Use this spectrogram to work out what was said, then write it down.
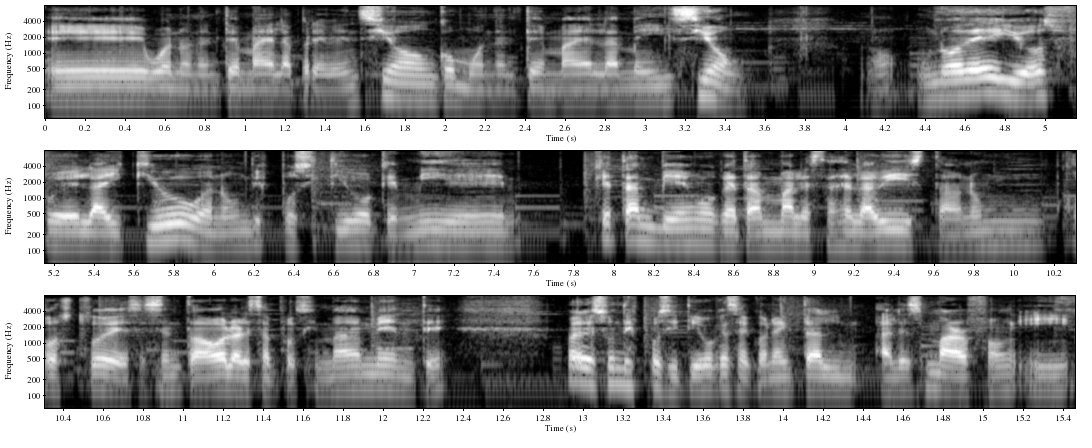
eh, bueno, en el tema de la prevención como en el tema de la medición. Uno de ellos fue el IQ, bueno, un dispositivo que mide qué tan bien o qué tan mal estás de la vista, en un costo de 60 dólares aproximadamente. es un dispositivo que se conecta al, smartphone y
